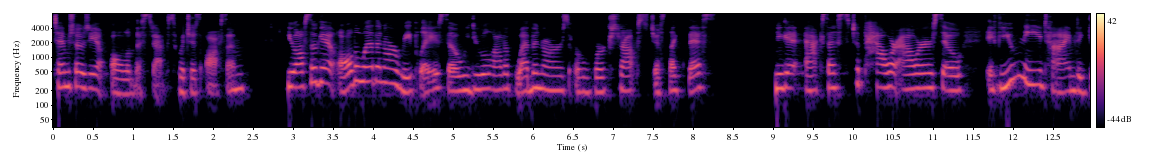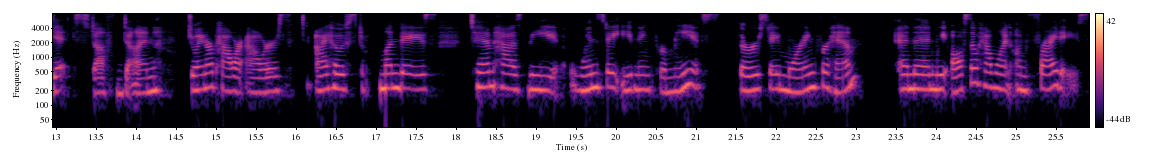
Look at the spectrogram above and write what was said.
Tim shows you all of the steps, which is awesome. You also get all the webinar replays. So we do a lot of webinars or workshops just like this. You get access to power Hour. So if you need time to get stuff done, join our power hours. I host Mondays. Tim has the Wednesday evening for me. It's Thursday morning for him. And then we also have one on Fridays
